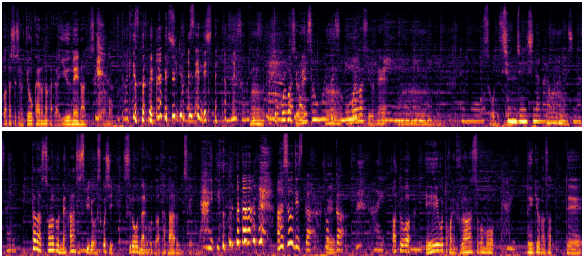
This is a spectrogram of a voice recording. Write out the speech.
私たちの業界の中では有名なんですけれども、知りませんでした。そううん、と思いますよね。そう思いますね、うん。思いますよね、そうですね。逡巡しながらお話しなさる、ただその分ね話すスピードが少しスローになることは多々あるんですけども。はい。あそうですか。そうか、はい。あとは英語とかねフランス語もはい。勉強なさって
